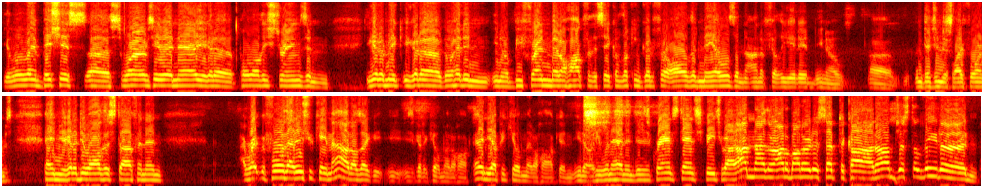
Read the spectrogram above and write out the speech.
your little ambitious uh, swerves here and there. You're gonna pull all these strings, and you gotta make you gotta go ahead and you know befriend Metal Hawk for the sake of looking good for all the males and non-affiliated, you know, uh, indigenous life forms. And you're gonna do all this stuff, and then right before that issue came out, I was like, he's gonna kill Metal Hawk, and yep, he killed Metal Hawk, and you know he went ahead and did his grandstand speech about I'm neither Autobot or Decepticon, I'm just a leader, and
